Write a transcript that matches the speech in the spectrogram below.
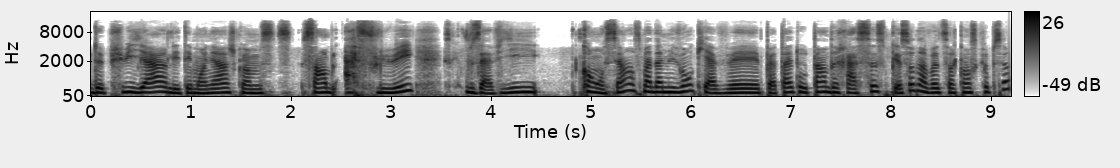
depuis hier, les témoignages comme semblent affluer. Est-ce que vous aviez conscience, Madame Yvon, qu'il y avait peut-être autant de racisme que ça dans votre circonscription?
